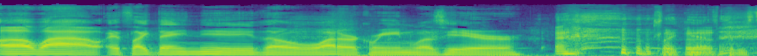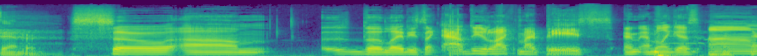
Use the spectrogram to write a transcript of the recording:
"Oh wow!" It's like they knew the water queen was here. It's like yeah, it's pretty standard. So, um, the lady's like, "How do you like my piece?" And Emily goes, "Um,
